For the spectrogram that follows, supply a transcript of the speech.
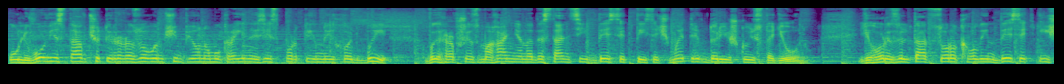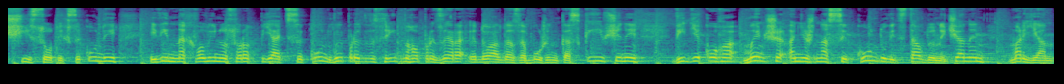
у Львові став чотириразовим чемпіоном України зі спортивної ходьби, вигравши змагання на дистанції 10 тисяч метрів доріжкою стадіону. Його результат 40 хвилин 10,6 секунди, і він на хвилину 45 секунд випередив срібного призера Едуарда Забуженка з Київщини, від якого менше аніж на секунду відстав донечанин Мар'ян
